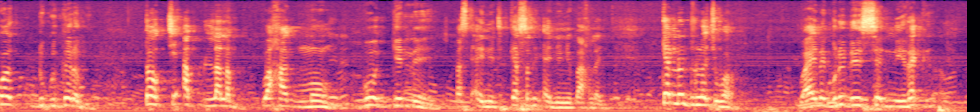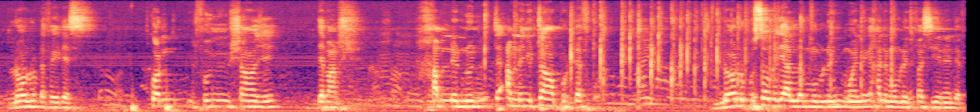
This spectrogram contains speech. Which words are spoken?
koo dugg këram toog ci ab lalam wax ak moom boo génnee parce que ay nit kersa lañ ay nit ñu baax lañ. Kenn du la ci war. Waaye nag bu la dee seen nii rek des. Kon il faut ñu changer démarche. Xam ne noonu te am nañu temps pour def ko loolu bu soobee yàlla moom lañ mooy li nga xam ne lañ fas def.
